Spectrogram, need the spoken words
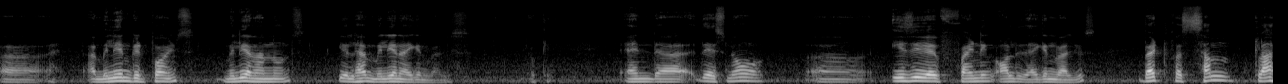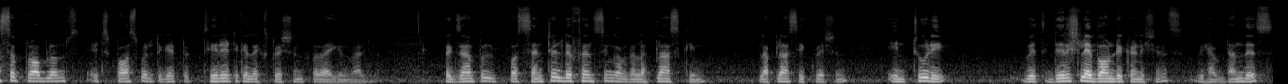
uh, a million grid points, million unknowns, you will have million eigenvalues. Okay. And uh, there is no uh, easy way of finding all these eigenvalues, but for some class of problems it is possible to get a theoretical expression for the eigenvalue. For example, for central differencing of the Laplace scheme, Laplace equation in 2D with Dirichlet boundary conditions, we have done this.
